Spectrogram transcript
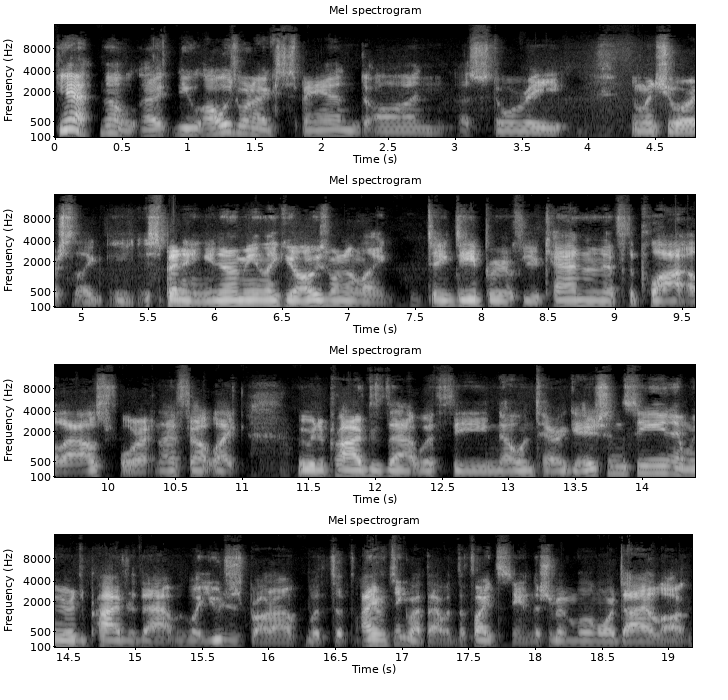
Yeah, no, I, you always want to expand on a story in which you're like spinning. You know what I mean? Like you always want to like dig deeper if you can and if the plot allows for it. And I felt like we were deprived of that with the no interrogation scene, and we were deprived of that with what you just brought up with the. I even think about that with the fight scene. There should have been a little more dialogue.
